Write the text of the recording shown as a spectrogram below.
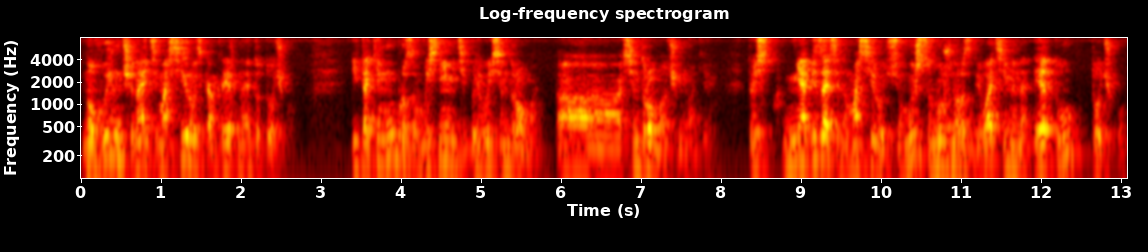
Но вы начинаете массировать конкретно эту точку. И таким образом вы снимете болевые синдромы. А, синдромы очень многие. То есть не обязательно массировать всю мышцу, нужно разбивать именно эту точку.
